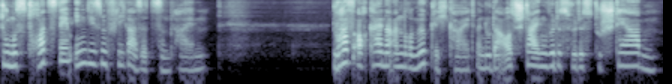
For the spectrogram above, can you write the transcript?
du musst trotzdem in diesem Flieger sitzen bleiben. Du hast auch keine andere Möglichkeit. Wenn du da aussteigen würdest, würdest du sterben.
